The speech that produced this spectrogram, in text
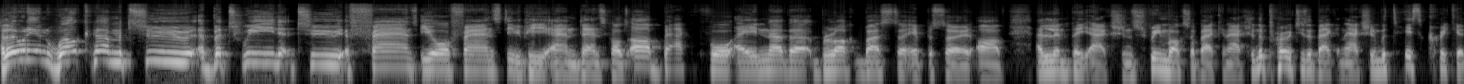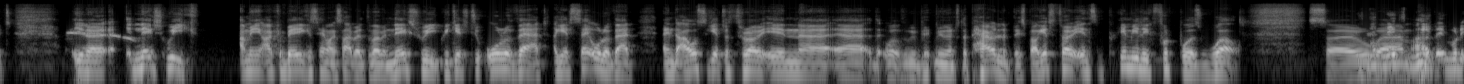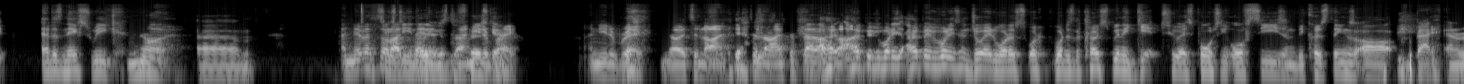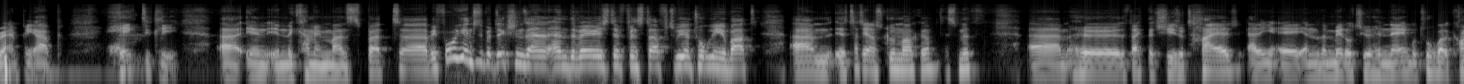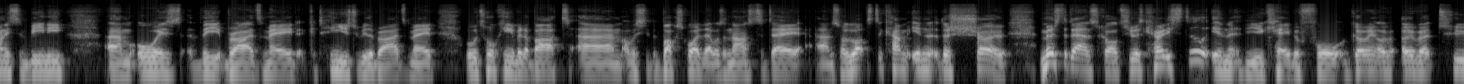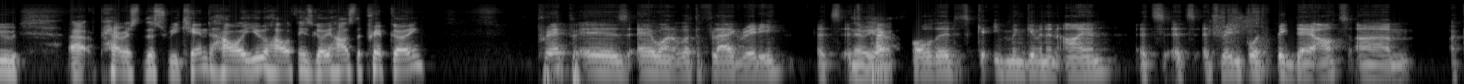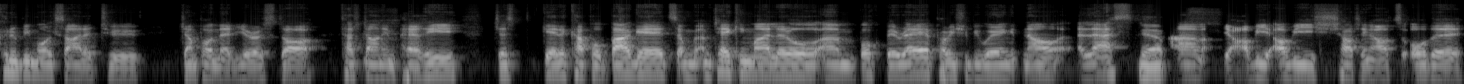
Hello, everybody, and welcome to Between Two Fans. Your fans, DVP and Dan Scholz, are back for another blockbuster episode of Olympic action. Springboks are back in action. The Proteas are back in action with Test cricket. You know, next week, I mean, I can barely contain my side, but at the moment, next week we get to do all of that. I get to say all of that, and I also get to throw in. Uh, uh, well, we went to the Paralympics, but I get to throw in some Premier League football as well. So um, I hope everybody. That is next week. No. Um, I never thought I'd say this. I need a break. Game. I need a break. No, it's a lie. It's a lie. It's a flat I, hope, lie. I hope everybody. I hope everybody's enjoyed what is what, what is the closest we're going to get to a sporting off season because things are back and ramping up hectically uh, in in the coming months. But uh, before we get into the predictions and, and the various different stuff, we're going to talk about um, Tatjana Schoenmaker Smith, um, her the fact that she's retired, adding a, another medal to her name. We'll talk about Akani Simbine, um, always the bridesmaid, continues to be the bridesmaid. We are talking a bit about um, obviously the Boks squad that was announced today. Um, so lots to come in the show. Mr. Dan Scholz, who is currently still in the UK before going over to uh, Paris this weekend. How are you? How are things going? How's the prep going? Prep is A1. I've got the flag ready. It's it's packed, folded. It's even been given an iron. It's it's it's ready for its big day out. Um, I couldn't be more excited to jump on that Eurostar touchdown in Paris. Just get a couple baguettes. I'm, I'm taking my little um book beret. Probably should be wearing it now. Alas, yeah, um, yeah. I'll be I'll be shouting out all the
